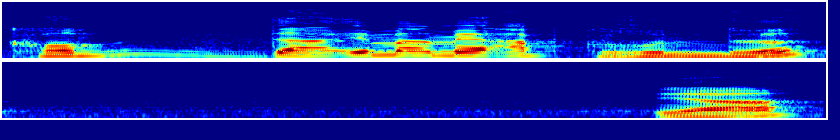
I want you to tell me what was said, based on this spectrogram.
kommen da immer mehr Abgründe. Ja.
